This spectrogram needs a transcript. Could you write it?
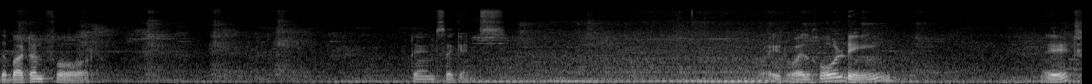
the button for 10 seconds. Right while holding it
